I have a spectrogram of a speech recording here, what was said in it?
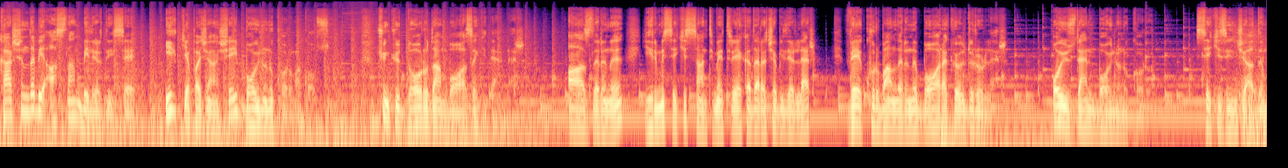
karşında bir aslan belirdiyse ilk yapacağın şey boynunu korumak olsun. Çünkü doğrudan boğaza giderler. Ağızlarını 28 santimetreye kadar açabilirler ve kurbanlarını boğarak öldürürler. O yüzden boynunu koru. 8. adım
